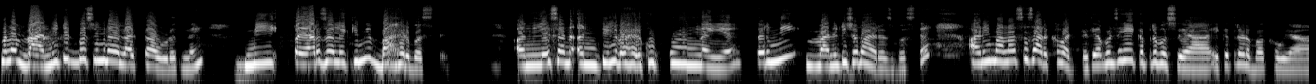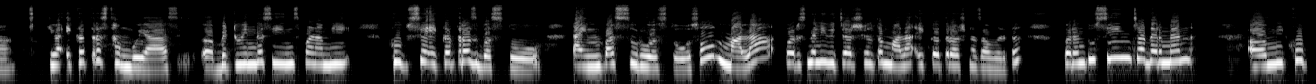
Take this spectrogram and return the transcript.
मला व्हॅनिटीत बसून राहायला आवडत नाही. मी तयार झाले की मी बाहेर बसते. अनलेस अँड अंटील बाहेर खूप ऊन नाहीये तर मी वॅनिटीच्या बाहेरच बसते. आणि मला असं सारखं वाटतं की आपण सगळे एकत्र बसूया एकत्र डबा खाऊया किंवा एकत्रच थांबूया. बिटवीन द सीन्स पण आम्ही खूपसे एकत्रच बसतो. टाइमपास सुरू असतो. सो मला पर्सनली विचारशील तर मला एकत्र असणंच आवडतं. परंतु सीनच्या दरम्यान मी खूप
